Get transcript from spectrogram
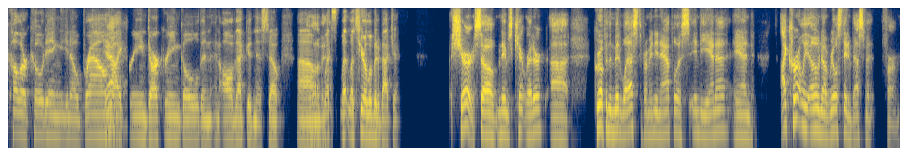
color coding. You know, brown, yeah. light green, dark green, gold, and and all of that goodness. So um, let's let let's hear a little bit about you. Sure. So my name is Kent Ritter. Uh, grew up in the Midwest from Indianapolis, Indiana, and I currently own a real estate investment firm.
